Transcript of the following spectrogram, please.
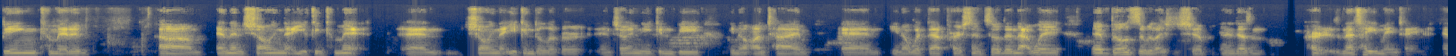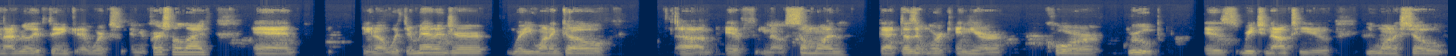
being committed um, and then showing that you can commit and showing that you can deliver and showing you can be you know on time and you know with that person. So then that way it builds the relationship and it doesn't hurt it and that's how you maintain it and i really think it works in your personal life and you know with your manager where you want to go um, if you know someone that doesn't work in your core group is reaching out to you, you want to show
